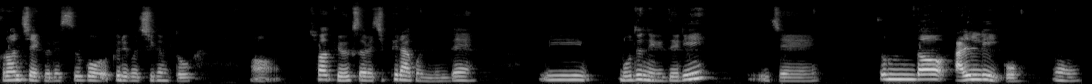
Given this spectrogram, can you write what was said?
브런치에 글을 쓰고 그리고 지금 또 어, 수학 교육서를 집필하고 있는데 이 모든 일들이 이제 좀 더 알리고 어,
